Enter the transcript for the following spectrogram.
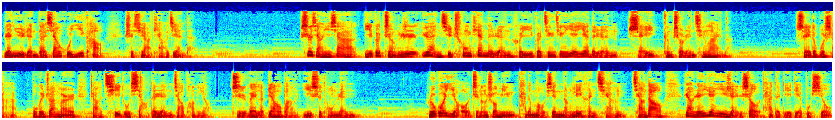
人与人的相互依靠是需要条件的。试想一下，一个整日怨气冲天的人和一个兢兢业业的人，谁更受人青睐呢？谁都不傻，不会专门找气度小的人交朋友，只为了标榜一视同仁。如果有，只能说明他的某些能力很强，强到让人愿意忍受他的喋喋不休。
